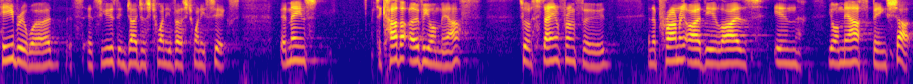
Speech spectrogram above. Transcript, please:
Hebrew word. It's, it's used in Judges 20, verse 26. It means to cover over your mouth, to abstain from food, and the primary idea lies in your mouth being shut.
